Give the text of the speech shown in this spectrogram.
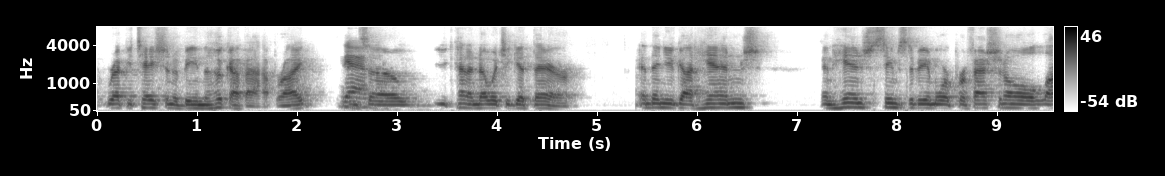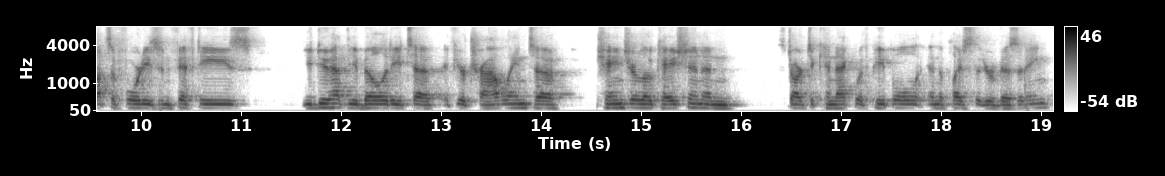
reputation of being the hookup app, right? Yeah. And so you kind of know what you get there. And then you've got Hinge, and Hinge seems to be more professional, lots of 40s and 50s. You do have the ability to, if you're traveling, to change your location and start to connect with people in the place that you're visiting.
